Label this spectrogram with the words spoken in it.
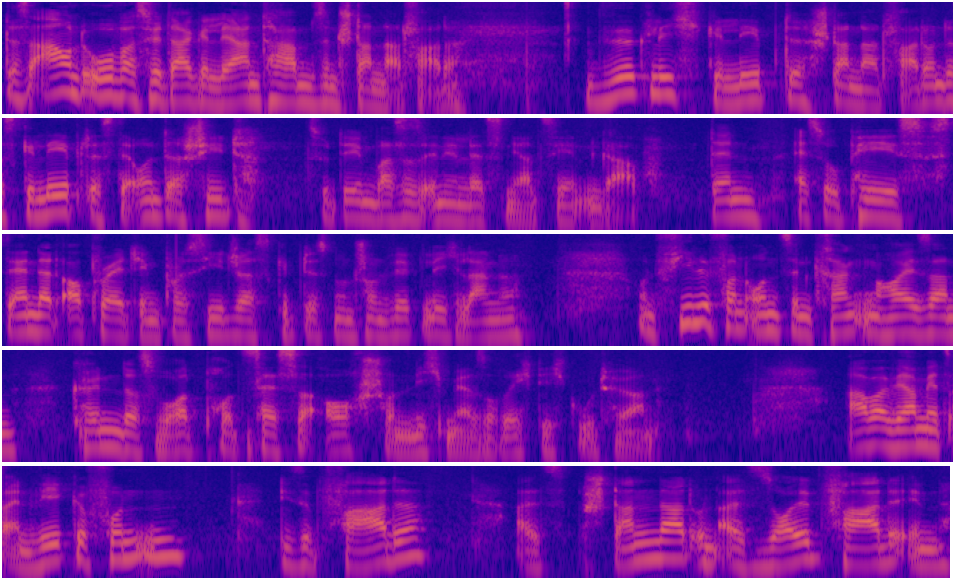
Das A und O, was wir da gelernt haben, sind Standardpfade wirklich gelebte Standardpfade. Und das gelebt ist der Unterschied zu dem, was es in den letzten Jahrzehnten gab. Denn SOPs, Standard Operating Procedures, gibt es nun schon wirklich lange. Und viele von uns in Krankenhäusern können das Wort Prozesse auch schon nicht mehr so richtig gut hören. Aber wir haben jetzt einen Weg gefunden, diese Pfade als Standard und als Sollpfade in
